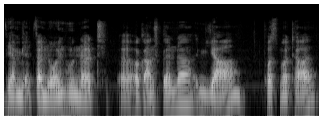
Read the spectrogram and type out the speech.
wir haben etwa 900 äh, Organspender im Jahr, postmortal,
